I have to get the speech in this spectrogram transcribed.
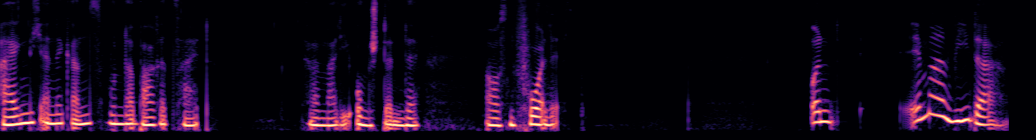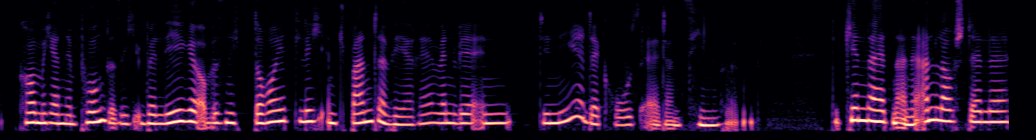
eigentlich eine ganz wunderbare Zeit, wenn man mal die Umstände außen vor lässt. Und immer wieder komme ich an den Punkt, dass ich überlege, ob es nicht deutlich entspannter wäre, wenn wir in die Nähe der Großeltern ziehen würden. Die Kinder hätten eine Anlaufstelle,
